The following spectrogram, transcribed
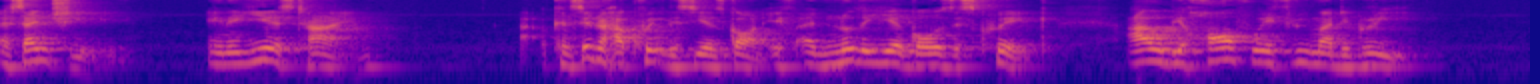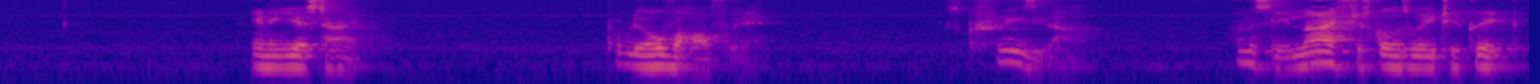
essentially, in a year's time, consider how quick this year's gone. If another year goes this quick, I will be halfway through my degree in a year's time. Probably over halfway. It's crazy that. Honestly, life just goes way too quick.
